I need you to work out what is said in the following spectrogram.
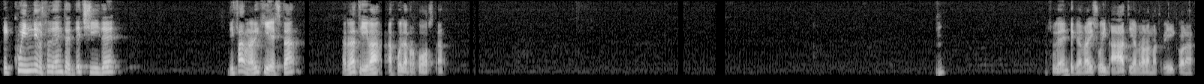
e quindi lo studente decide di fare una richiesta relativa a quella proposta. studente che avrà i suoi dati, avrà la matricola.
